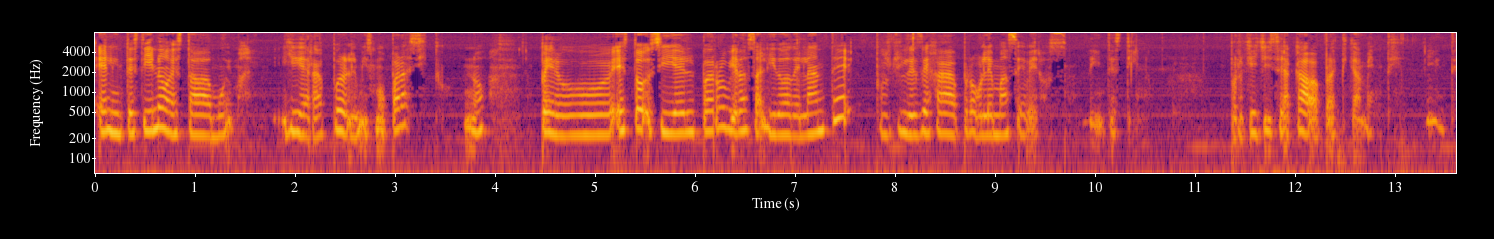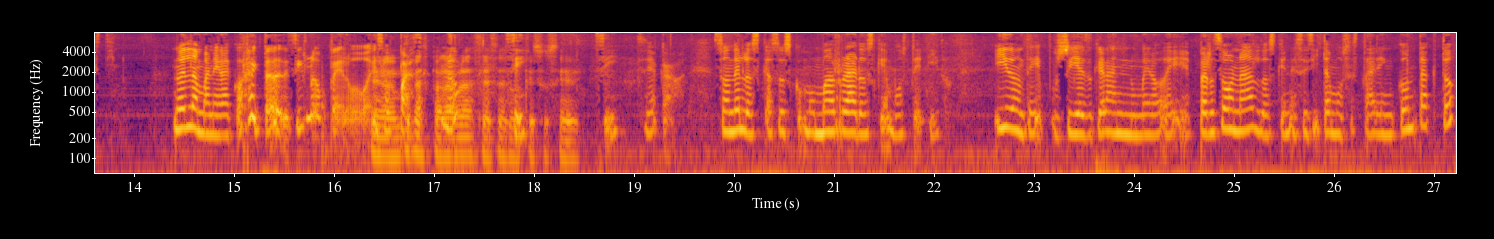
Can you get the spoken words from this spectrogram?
el intestino estaba muy mal y era por el mismo parásito, ¿no? Pero esto, si el perro hubiera salido adelante, pues les deja problemas severos de intestino, porque allí se acaba prácticamente el intestino. No es la manera correcta de decirlo, pero, eso en pasa. palabras, eso es lo que sucede. Sí, se acaba. Son de los casos como más raros que hemos tenido y donde pues sí es gran número de personas los que necesitamos estar en contacto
